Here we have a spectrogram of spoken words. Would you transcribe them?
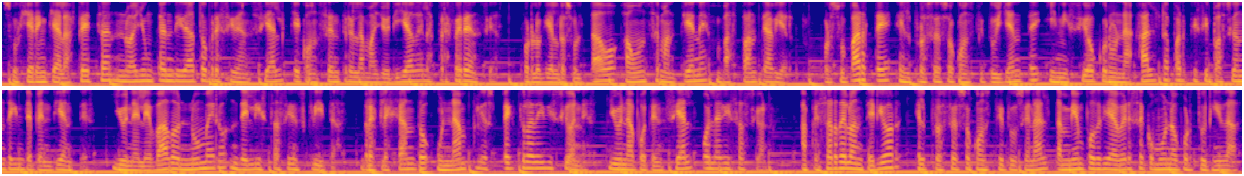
sugieren que a la fecha no hay un candidato presidencial que concentre la mayoría de las preferencias, por lo que el resultado aún se mantiene bastante abierto. Por su parte, el proceso constituyente inició con una alta participación de independientes y un elevado número de listas inscritas, reflejando un amplio espectro de visiones y una potencial polarización. A pesar de lo anterior, el proceso constitucional también podría verse como una oportunidad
